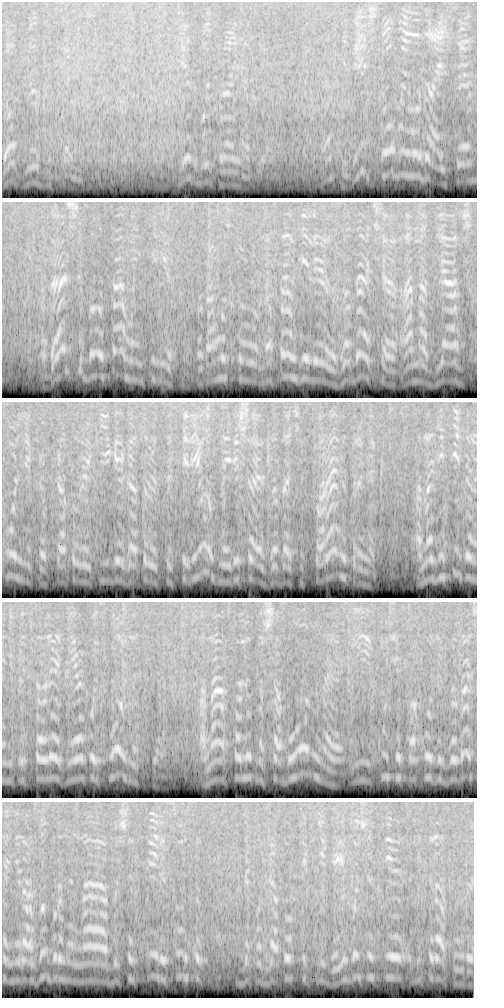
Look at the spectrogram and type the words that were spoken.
до плюс бесконечности. И это будет правильный ответ. Теперь что было дальше? А дальше было самое интересное, потому что на самом деле задача, она для школьников, которые к ЕГЭ готовятся серьезно и решают задачи с параметрами, она действительно не представляет никакой сложности. Она абсолютно шаблонная и куча похожих задач, они разобраны на большинстве ресурсов для подготовки к ЕГЭ и в большинстве литературы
